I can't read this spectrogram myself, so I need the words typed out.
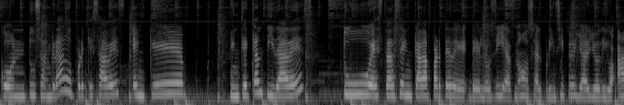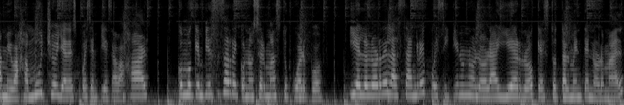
con tu sangrado. Porque sabes en qué, en qué cantidades tú estás en cada parte de, de, los días, ¿no? O sea, al principio ya yo digo, ah, me baja mucho, ya después empieza a bajar. Como que empiezas a reconocer más tu cuerpo. Y el olor de la sangre, pues sí tiene un olor a hierro, que es totalmente normal.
